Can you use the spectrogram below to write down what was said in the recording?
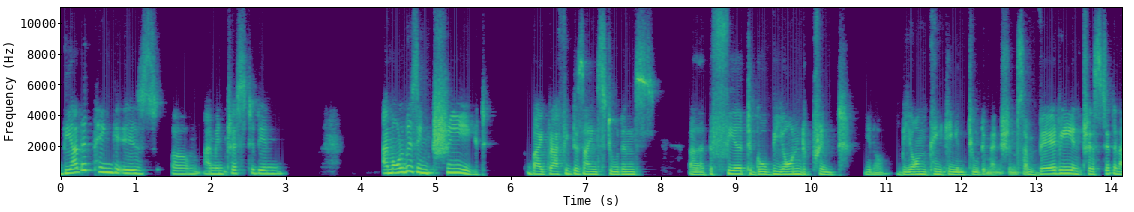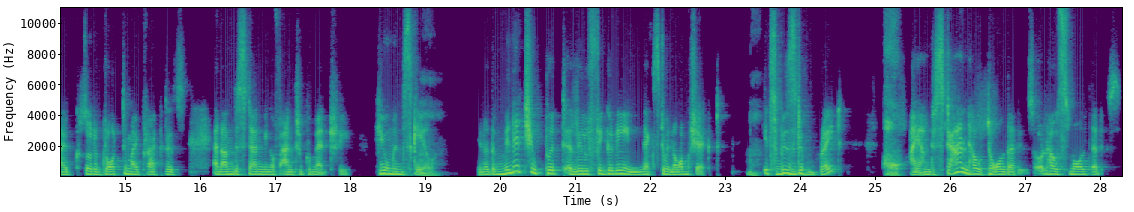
The other thing is um, i'm interested in i'm always intrigued by graphic design students uh, the fear to go beyond print you know beyond thinking in two dimensions i'm very interested and i've sort of brought to my practice an understanding of anthropometry human scale mm. you know the minute you put a little figurine next to an object mm. it's wisdom right oh i understand how tall that is or how small that is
